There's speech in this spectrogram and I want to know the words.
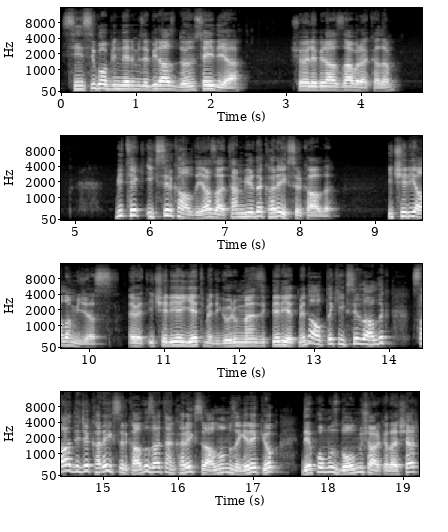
sinsi goblinlerimize biraz dönseydi ya. Şöyle biraz daha bırakalım. Bir tek iksir kaldı ya zaten bir de kara iksir kaldı. İçeriği alamayacağız. Evet içeriye yetmedi. Görünmezlikleri yetmedi. Alttaki iksiri de aldık. Sadece kara iksir kaldı. Zaten kara iksir almamıza gerek yok. Depomuz dolmuş arkadaşlar.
